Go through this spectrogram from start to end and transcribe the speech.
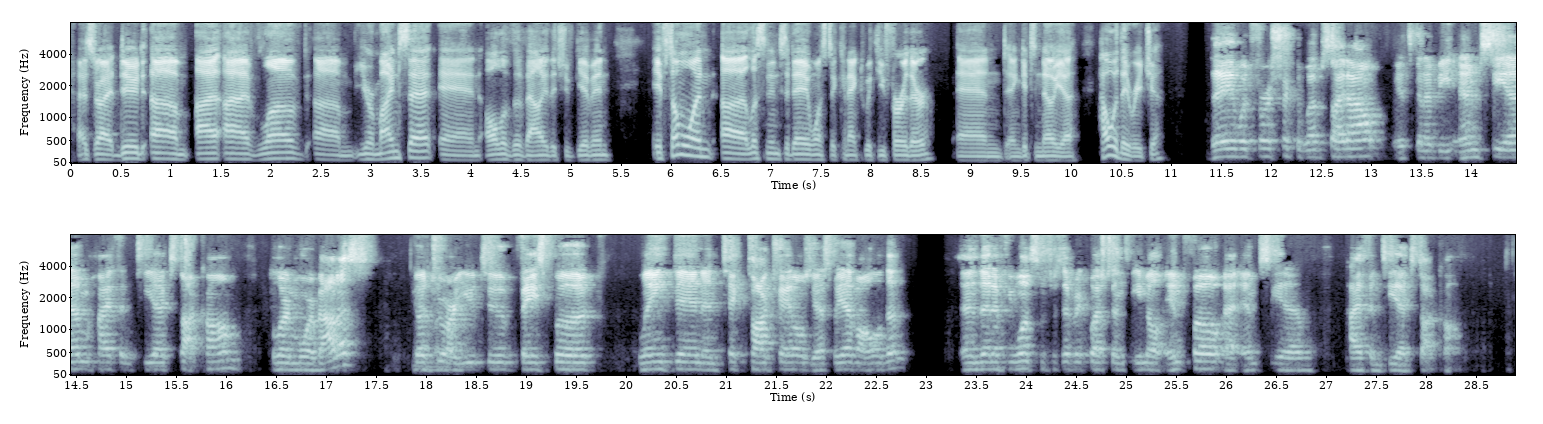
That's right, dude. Um, I, have loved um, your mindset and all of the value that you've given. If someone uh, listening today wants to connect with you further and and get to know you, how would they reach you? They would first check the website out. It's going to be mcm-tx.com to learn more about us. Go to our YouTube, Facebook, LinkedIn, and TikTok channels. Yes, we have all of them. And then if you want some specific questions, email info at mcm-tx.com.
